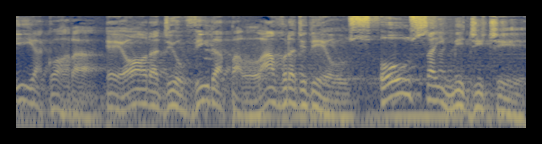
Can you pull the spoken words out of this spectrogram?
E agora é hora de ouvir a palavra de Deus. Ouça e medite.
